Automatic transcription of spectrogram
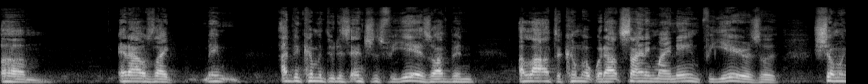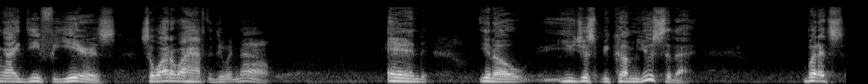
um, and I was like, I've been coming through this entrance for years, or I've been allowed to come up without signing my name for years or showing ID for years. So why do I have to do it now? And, you know, you just become used to that. But it's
